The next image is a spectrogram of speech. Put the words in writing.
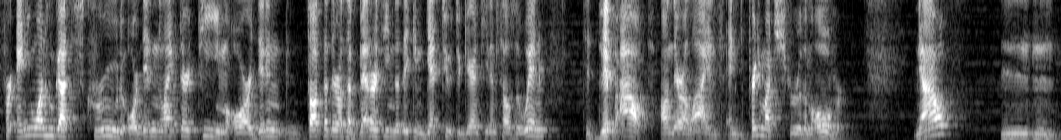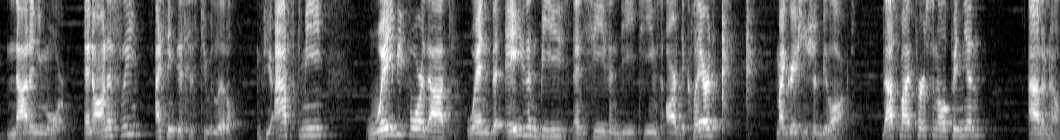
for anyone who got screwed or didn't like their team or didn't thought that there was a better team that they can get to to guarantee themselves a win to dip out on their alliance and pretty much screw them over. Now, not anymore. And honestly, I think this is too little. If you ask me, way before that, when the A's and B's and C's and D teams are declared, migration should be locked. That's my personal opinion. I don't know.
